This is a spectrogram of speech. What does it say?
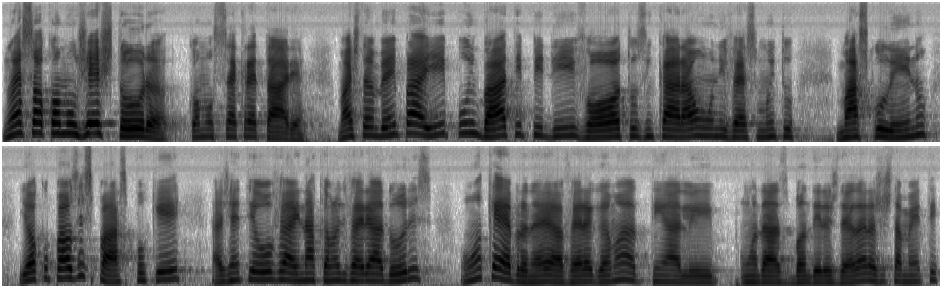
Não é só como gestora, como secretária, mas também para ir para o embate, pedir votos, encarar um universo muito masculino e ocupar os espaços, porque a gente ouve aí na Câmara de Vereadores uma quebra, né? A Vera Gama tinha ali uma das bandeiras dela era justamente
